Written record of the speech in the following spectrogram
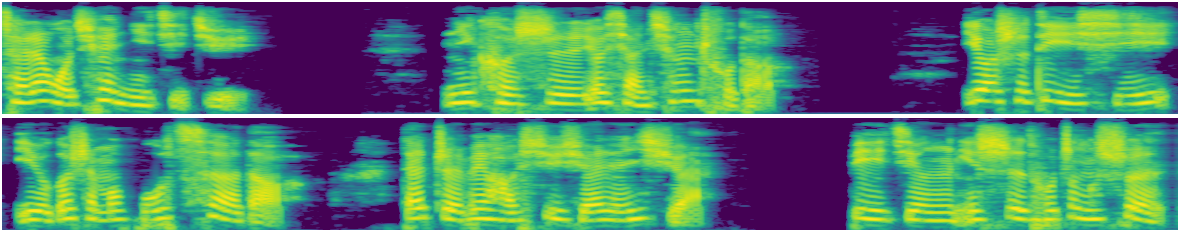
才让我劝你几句。你可是要想清楚的。要是弟媳有个什么不测的，得准备好续弦人选。毕竟你仕途正顺，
